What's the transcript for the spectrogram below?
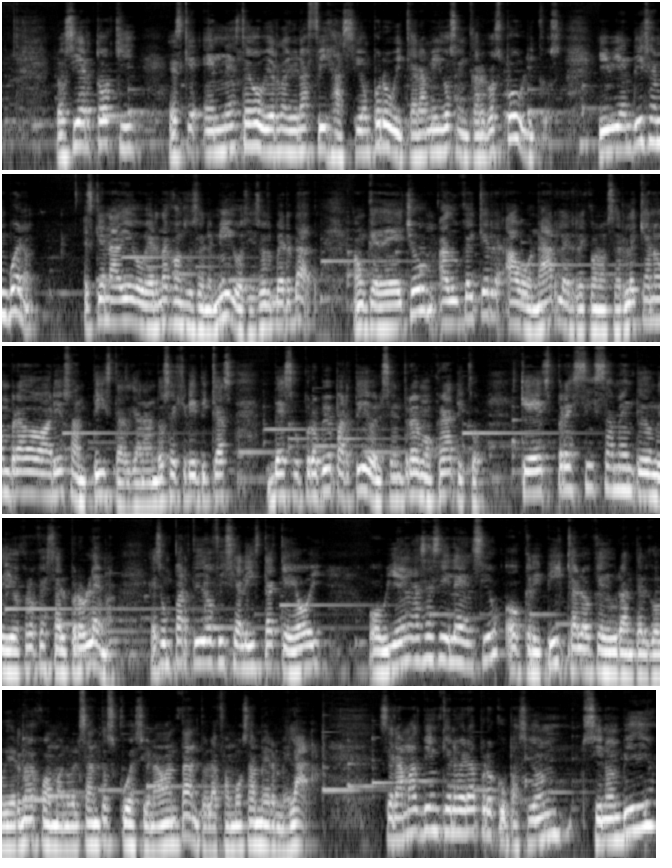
Lo cierto aquí es que en este gobierno hay una fijación por ubicar amigos en cargos públicos. Y bien dicen, bueno, es que nadie gobierna con sus enemigos, y eso es verdad. Aunque de hecho a Duque hay que abonarle, reconocerle que ha nombrado a varios santistas, ganándose críticas de su propio partido, el Centro Democrático, que es precisamente donde yo creo que está el problema. Es un partido oficialista que hoy o bien hace silencio o critica lo que durante el gobierno de Juan Manuel Santos cuestionaban tanto, la famosa mermelada. ¿Será más bien que no era preocupación, sino envidia?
